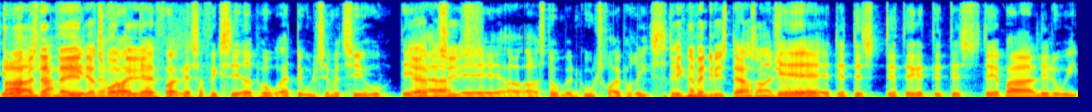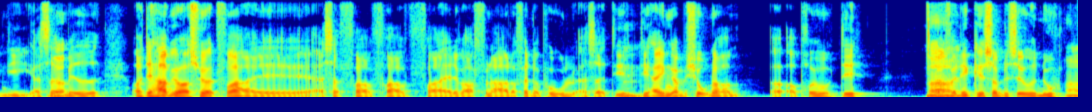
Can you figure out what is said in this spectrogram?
Det er Nej, jo men også det- bare nej, fordi, jeg at tror, folk, det- der, folk er så fixeret på, at det ultimative, det Ja, er øh, at, at stå med den gule trøje i Paris. Det er ikke nødvendigvis deres Og ambition. det, det, det, det, det, det, det, det er bare lidt uenig i. Altså Ja. med, og det har vi også hørt fra, øh, altså fra, fra, fra er det Wout van Aert og Van der Poel. Altså, de, mm. de har ingen ambitioner om at, at prøve det. I Nej, hvert fald ikke, som det ser ud nu. Nej.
